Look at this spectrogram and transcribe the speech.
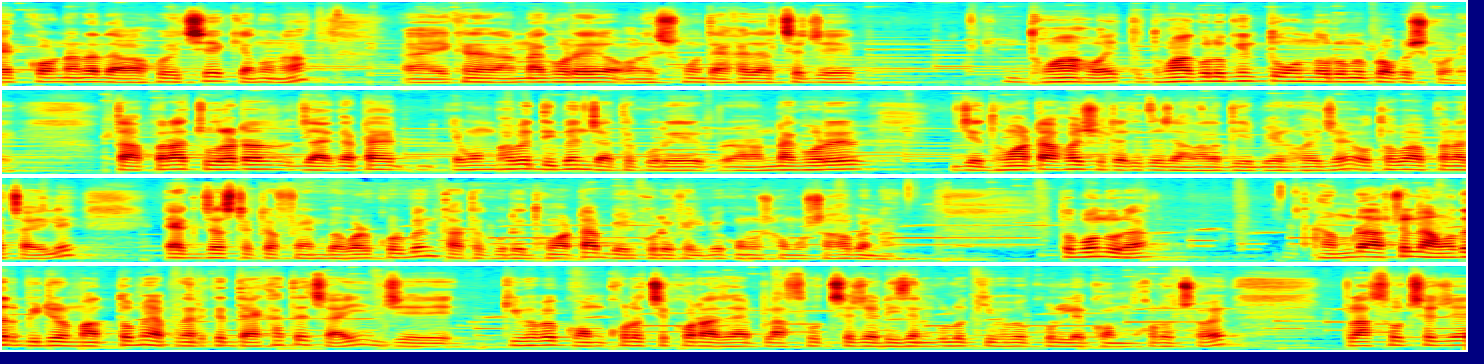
এক কর্নারে দেওয়া হয়েছে, কেননা এখানে রান্নাঘরে অনেক সময় দেখা যাচ্ছে যে ধোঁয়া হয়। তো ধোঁয়াগুলো কিন্তু অন্য রুমে প্রবেশ করে। তো আপনারা চুলাটার জায়গাটা এমনভাবে দিবেন যাতে করে রান্নাঘরের যে ধোঁয়াটা হয় সেটা যাতে জানালা দিয়ে বের হয়ে যায়। অথবা আপনারা চাইলে একজাস্ট একটা ফ্যান ব্যবহার করবেন, তাতে করে ধোঁয়াটা বের করে ফেলবে, কোনো সমস্যা হবে না। তো বন্ধুরা, আমরা আসলে আমাদের ভিডিওর মাধ্যমে আপনাদেরকে দেখাতে চাই যে কীভাবে কম খরচে করা যায় প্লাস হচ্ছে যে ডিজাইনগুলো কীভাবে করলে কম খরচ হয় প্লাস হচ্ছে যে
